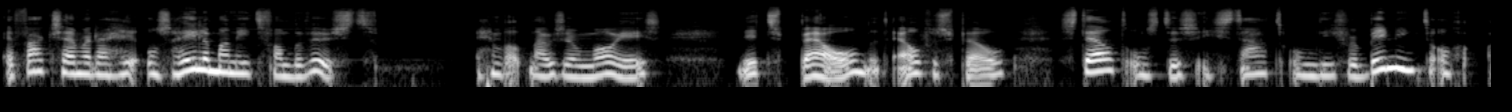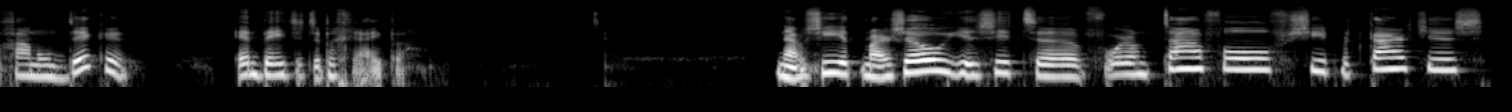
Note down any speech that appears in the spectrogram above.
En vaak zijn we daar ons helemaal niet van bewust. En wat nou zo mooi is, dit spel, het elfenspel, stelt ons dus in staat om die verbinding te gaan ontdekken en beter te begrijpen. Nou, zie het maar zo. Je zit uh, voor een tafel, versierd met kaartjes.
